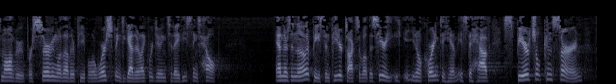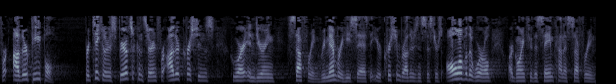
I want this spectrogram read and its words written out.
small group or serving with other people or worshiping together like we're doing today, these things help. And there's another piece, and Peter talks about this here. You know, according to him, is to have spiritual concern for other people, particularly spiritual concern for other Christians who are enduring suffering. Remember, he says that your Christian brothers and sisters all over the world are going through the same kind of suffering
